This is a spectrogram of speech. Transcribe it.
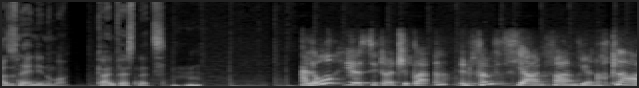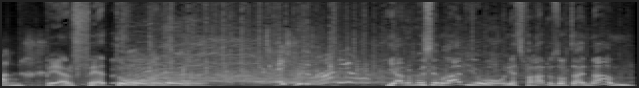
Also es ist eine Handynummer, kein Festnetz. Hallo, hier ist die Deutsche Bahn. In 50 Jahren fahren wir nach Plan. Perfetto! Ich bin im Radio. Ja, du bist im Radio und jetzt verrat uns doch deinen Namen.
